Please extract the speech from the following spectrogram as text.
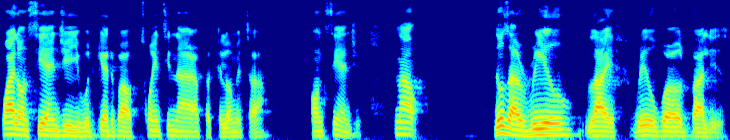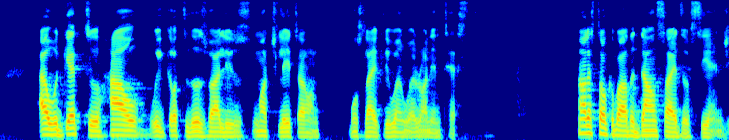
while on CNG you would get about 20 naira per kilometer on CNG. Now, those are real life, real world values. I would get to how we got to those values much later on, most likely when we're running tests. Now let's talk about the downsides of CNG.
